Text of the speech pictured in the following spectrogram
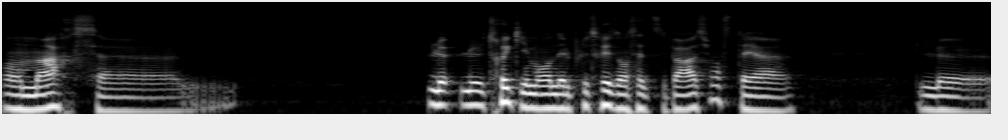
en mars, euh, le, le truc qui me rendait le plus triste dans cette séparation, c'était euh, le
